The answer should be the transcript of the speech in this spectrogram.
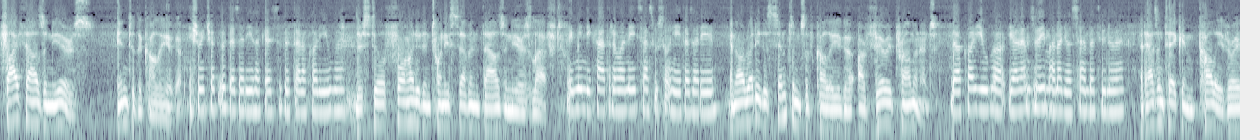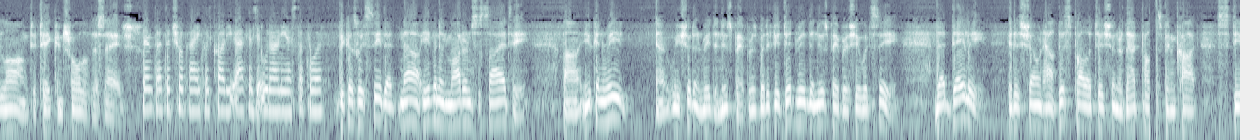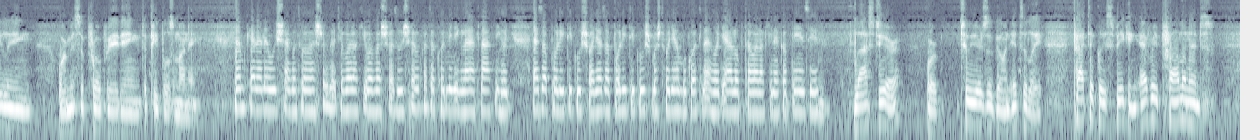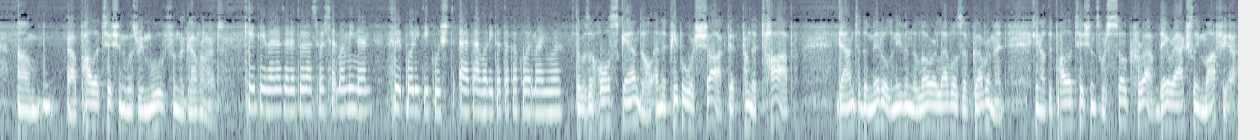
5,000 years into the Kali Yuga. és még csak 5000 éve kezdődött el a Kali Yuga. There's still 427,000 years left. Még mindig hátra van 427 ezer év, And already the symptoms of Kali Yuga are very prominent. de a Kali Yuga jellemzői már nagyon szembetűnőek. It hasn't taken Kali very long to take control of this age. Nem tartott sokáig, hogy Kali elkezdje uralni ezt a kort. Because we see that now, even in modern society, uh, you can read, you know, we shouldn't read the newspapers, but if you did read the newspapers, you would see that daily it is shown how this politician or that politician has been caught stealing or misappropriating the people's money. Nem kellene újságot olvasnunk, de valaki olvassa az újságokat, akkor mindig lehet látni, hogy ez a politikus vagy az a politikus most hogyan bukott le, hogy ellopta valakinek a pénzét. Last year, or two years ago in Italy, practically speaking, every prominent um, uh, politician was removed from the government. Két évvel ezelőtt Olaszországban minden fő politikust eltávolítottak a kormányból. There was a whole scandal, and the people were shocked that from the top down to the middle and even the lower levels of government, you know, the politicians were so corrupt, they were actually mafia.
